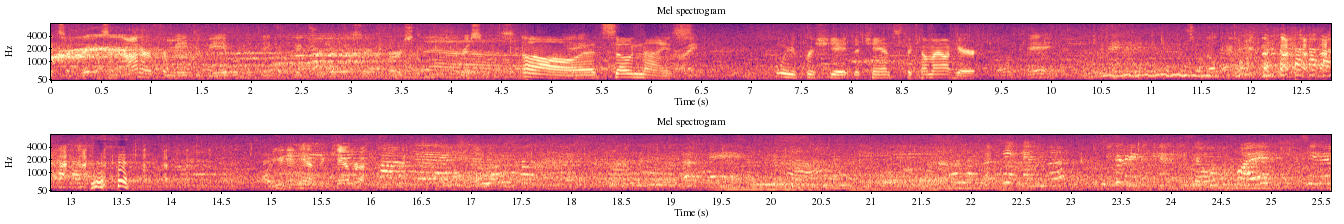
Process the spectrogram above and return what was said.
it's a, it's an honor for me to be able to take a picture with us their first Christmas. Oh, Okay. that's so nice. Right? We appreciate the chance to come out here. Okay. So you. Didn't have the camera. Okay, Emma. She's already looking at me. So one, two,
